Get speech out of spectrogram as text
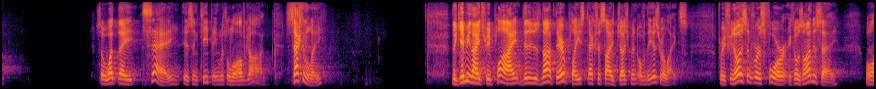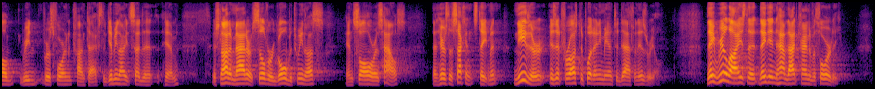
So, what they say is in keeping with the law of God. Secondly, the Gibeonites reply that it is not their place to exercise judgment over the Israelites. For if you notice in verse 4, it goes on to say, well, I'll read verse 4 in context. The Gibeonite said to him, It's not a matter of silver or gold between us and Saul or his house. Then here's the second statement Neither is it for us to put any man to death in Israel. They realized that they didn't have that kind of authority.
